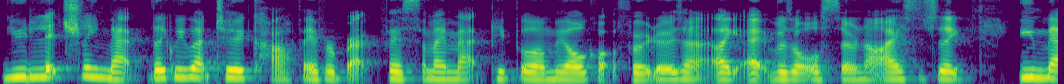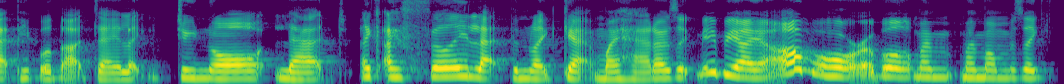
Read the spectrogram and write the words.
you literally met, like, we went to a cafe for breakfast and I met people and we all got photos and like, it was all so nice. It's like, you met people that day. Like, do not let, like, I fully let them like get in my head. I was like, maybe I am horrible. My, my mom was like,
